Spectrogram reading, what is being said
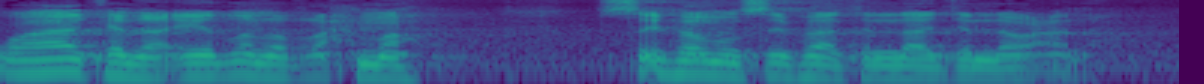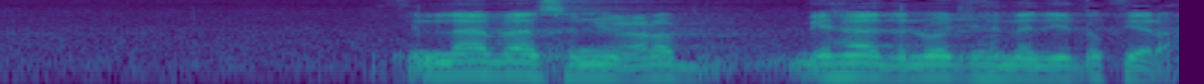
وهكذا أيضا الرحمة صفة من صفات الله جل وعلا. لكن لا بأس أن يعرب بهذا الوجه الذي ذكره.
